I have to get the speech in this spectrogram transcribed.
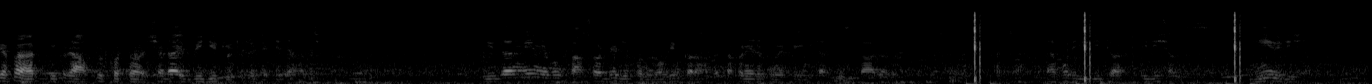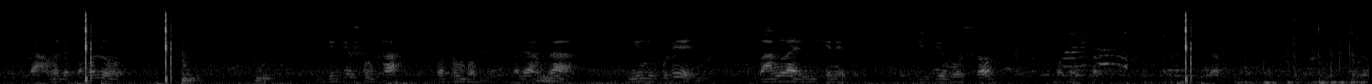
ব্যাপার কী করে আপলোড করতে হয় সেটা ভিডিও টিউটোরিয়ালে দেখে দেওয়া হচ্ছে। ইউজার নেম এবং পাসওয়ার্ড দিয়ে যখন লগ করা হবে, তখন এরকম একটা ইন্টারফেস পাওয়া যাবে। আচ্ছা তারপরে এডিটর এডিশনস নিউ এডিশনস তা আমাদেরটা হলো দ্বিতীয় সংখ্যা, প্রথম বর্ষ। তাহলে আমরা ইউনিকোডে বাংলায় লিখে নেব দ্বিতীয় বর্ষ, প্রথম সংখ্যা আমি লিখলাম দ্বিতীয়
